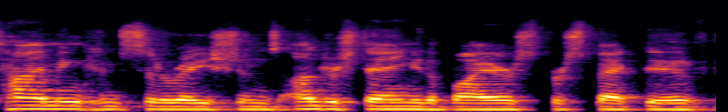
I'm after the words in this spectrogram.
timing considerations, understanding the buyer's perspective,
